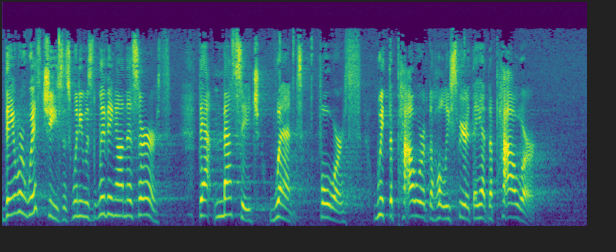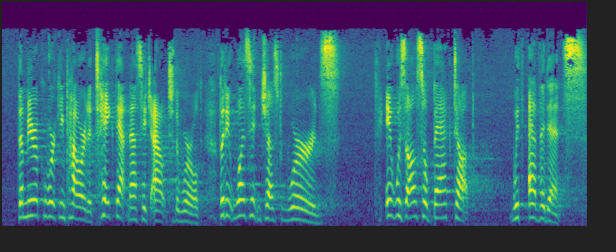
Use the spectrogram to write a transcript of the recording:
They were with Jesus when he was living on this earth. That message went forth with the power of the Holy Spirit. They had the power, the miracle working power to take that message out to the world. But it wasn't just words, it was also backed up with evidence.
